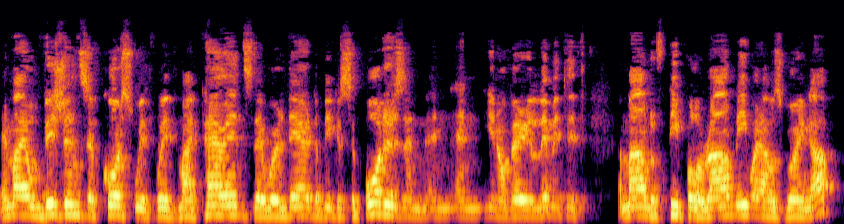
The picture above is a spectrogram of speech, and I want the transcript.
and my own visions of course with with my parents they were there the biggest supporters and and and you know very limited amount of people around me when i was growing up.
